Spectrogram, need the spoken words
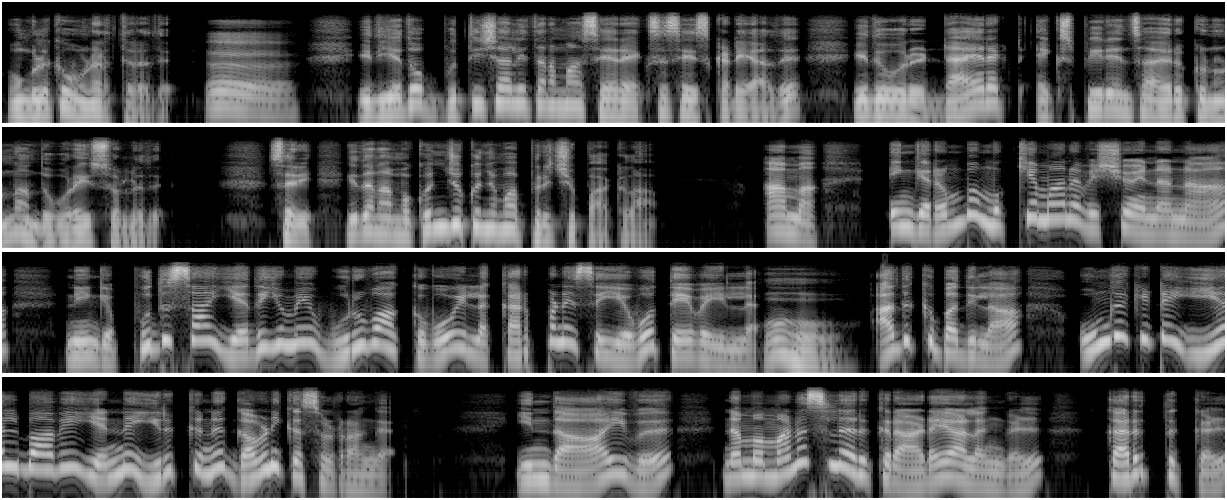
உங்களுக்கு உணர்த்துறது. இது ஏதோ புத்திசாலித்தனமா செய்யற எக்ஸசைஸ் கிடையாது. இது ஒரு டைரக்ட் எக்ஸ்பீரியன்ஸா இருக்கணும்னு அந்த உரை சொல்லுது. சரி இதை நாம கொஞ்சம் கொஞ்சமா பிரிச்சு பார்க்கலாம். ஆமா இங்க ரொம்ப முக்கியமான விஷயம் என்னன்னா நீங்க புதுசா எதையுமே உருவாக்கவோ இல்ல கற்பனை செய்யவோ தேவையில்ல. ஓ அதுக்கு பதிலா உங்ககிட்ட இயல்பாவே என்ன இருக்குன்னு கவனிக்க சொல்றாங்க. இந்த ஆய்வு நம்ம மனசுல இருக்கிற அடையாளங்கள் கருத்துக்கள்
